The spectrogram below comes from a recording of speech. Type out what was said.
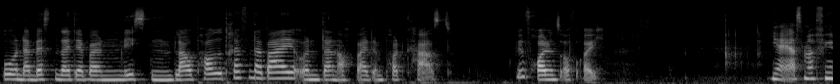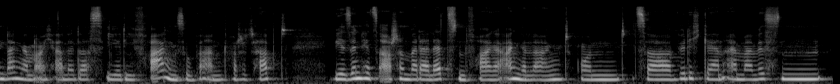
und am besten seid ihr beim nächsten Blaupause-Treffen dabei und dann auch bald im Podcast. Wir freuen uns auf euch. Ja, erstmal vielen Dank an euch alle, dass ihr die Fragen so beantwortet habt. Wir sind jetzt auch schon bei der letzten Frage angelangt und zwar würde ich gerne einmal wissen,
